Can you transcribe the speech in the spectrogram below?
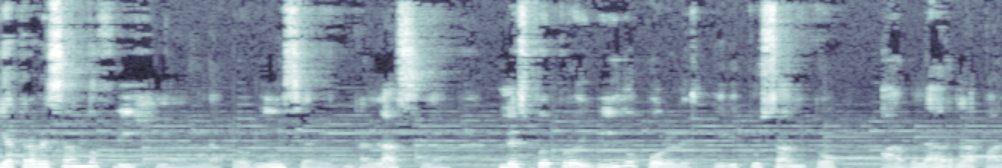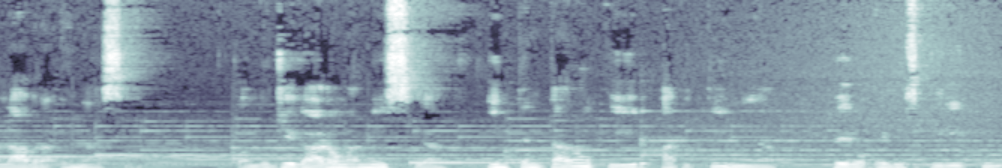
Y atravesando Frigia y la provincia de Galacia, les fue prohibido por el Espíritu Santo hablar la palabra en Asia. Cuando llegaron a Misia, intentaron ir a Bitinia, pero el Espíritu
